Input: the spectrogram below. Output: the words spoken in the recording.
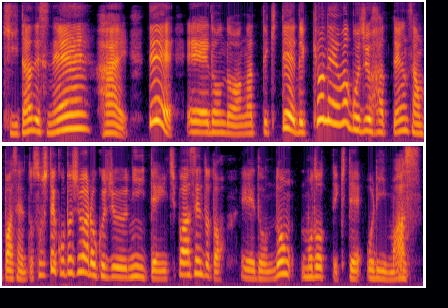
聞いたんですね。はい。で、えー、どんどん上がってきて、で、去年は58.3%、そして今年は62.1%と、えー、どんどん戻ってきております。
